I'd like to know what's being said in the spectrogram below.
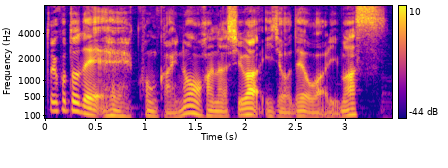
ということで、えー、今回のお話は以上で終わります。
